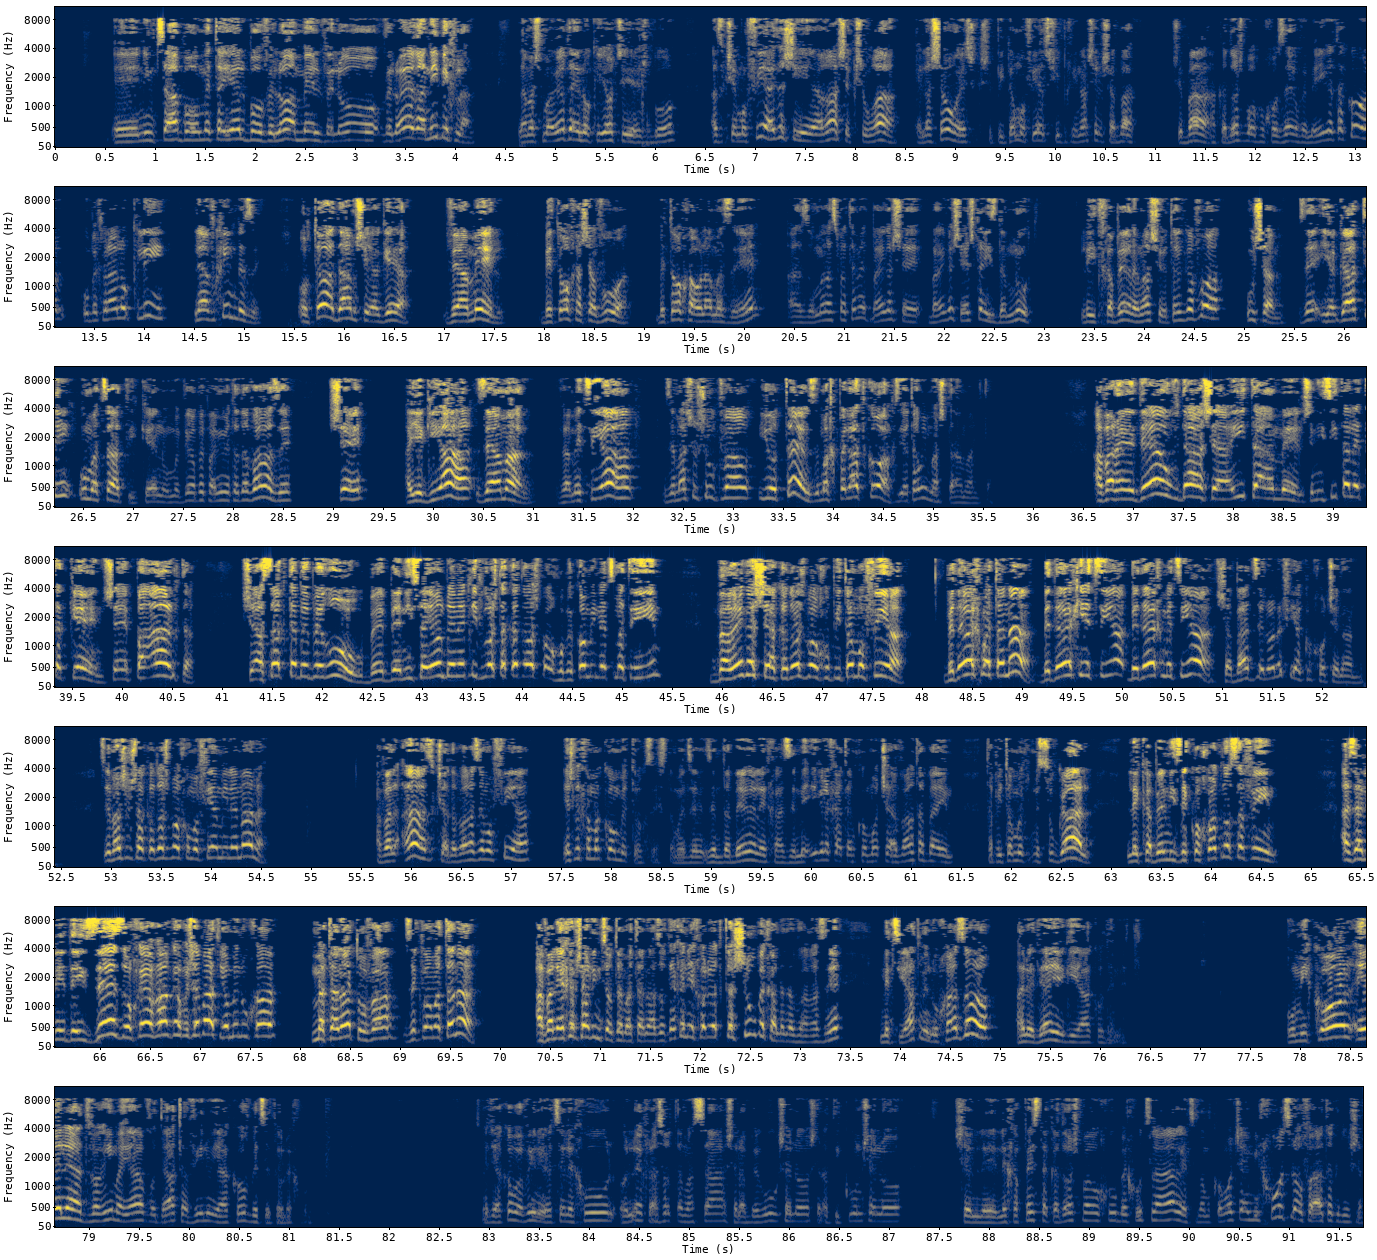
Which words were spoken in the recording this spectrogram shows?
אה, נמצא בו, מטייל בו, ולא עמל ולא, ולא ערני בכלל למשמעויות האלוקיות שיש בו, אז כשמופיע איזושהי הערה שקשורה אל השורש, כשפתאום מופיע איזושהי בחינה של שבת, שבה הקדוש ברוך הוא חוזר ומאיר את הכל, הוא בכלל לא כלי להבחין בזה. אותו אדם שיגע ועמל בתוך השבוע, בתוך העולם הזה, אז אומר השפת אמת, ברגע, ש, ברגע שיש את ההזדמנות להתחבר למשהו יותר גבוה, הוא שם. זה יגעתי ומצאתי, כן? הוא מביא הרבה פעמים את הדבר הזה, שהיגיעה זה עמל, והמציאה זה משהו שהוא כבר יותר, זה מכפלת כוח, זה יותר ממה שאתה עמלת. אבל על ידי העובדה שהיית עמל, שניסית לתקן, שפעלת, שעסקת בבירור, בניסיון באמת לפגוש את הקדוש ברוך הוא בכל מיני צמתים, ברגע שהקדוש ברוך הוא פתאום מופיע בדרך מתנה, בדרך יציאה, בדרך מציאה. שבת זה לא לפי הכוחות שלנו, זה משהו שהקדוש ברוך הוא מופיע מלמעלה. אבל אז, כשהדבר הזה מופיע, יש לך מקום בתוך זה. זאת אומרת, זה, זה מדבר אליך, זה מאיר לך את המקומות שעברת בהם. אתה פתאום מסוגל לקבל מזה כוחות נוספים. אז על ידי זה זוכה אחר כך בשבת, יום מנוחה. מתנה טובה, זה כבר מתנה. אבל איך אפשר למצוא את המתנה הזאת? איך אני יכול להיות קשור בכלל לדבר הזה? מציאת מנוחה זו על ידי היגיעה הקודמת. ומכל אלה הדברים היה עבודת אבינו יעקב בצאתו לחו"ל. זאת אומרת, יעקב אבינו יוצא לחו"ל, הולך לעשות את המסע של הבירור שלו, של התיקון שלו, של אה, לחפש את הקדוש ברוך הוא בחוץ לארץ, במקומות שהם מחוץ להופעת הקדושה.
